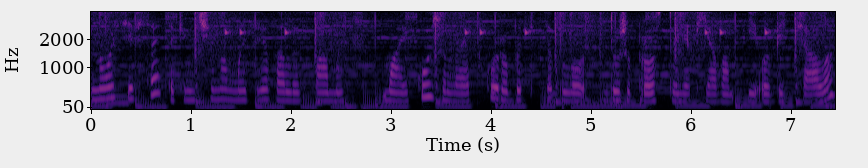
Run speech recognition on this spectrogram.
Ну ось і все. Таким чином ми зв'язали з вами майку, жилетку. Робити це було дуже просто, як я вам і обіцяла.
